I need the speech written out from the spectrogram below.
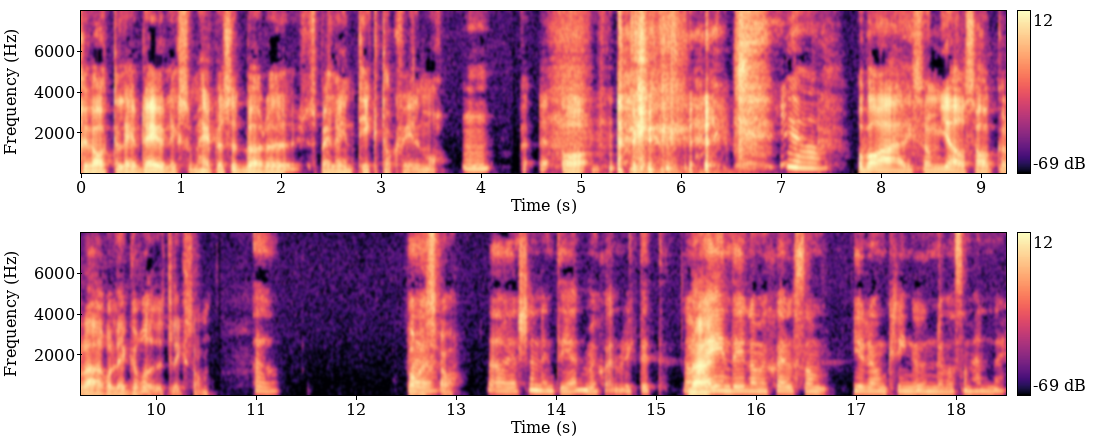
privata liv, det är ju liksom helt plötsligt börjar du spela in TikTok-filmer. Mm. Och, Ja. och bara liksom gör saker där och lägger ut liksom. Ja. Bara Ja. så. ja, jag känner inte igen mig själv riktigt. Jag Nej. har en del av mig själv som irrar omkring och undrar vad som händer.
